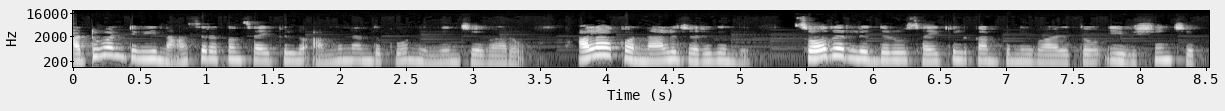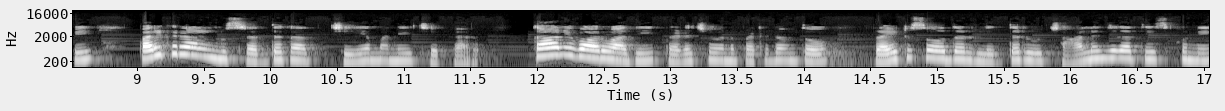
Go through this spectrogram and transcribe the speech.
అటువంటివి నాసిరకం సైకిళ్ళు అమ్మినందుకు నిందించేవారు. అలా కొన్నాళ్ళు జరిగింది. సోదరులిద్దరూ సైకిల్ కంపెనీ వారితో ఈ విషయం చెప్పి పరికరాలను శ్రద్ధగా చేయమని చెప్పారు. కానీ వారు అది పెడచెవిన పెట్టడంతో రైతు సోదరులిద్దరూ ఛాలెంజ్గా తీసుకుని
